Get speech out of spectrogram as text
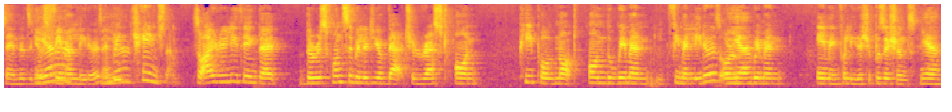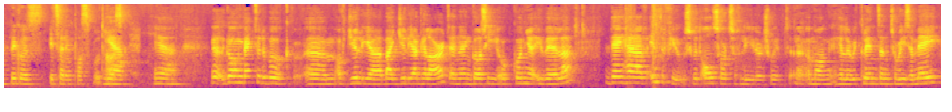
standards against Yeah. female leaders and Yeah. we change them. So I really think that the responsibility of that should rest on people, not on the women, female leaders or Yeah. women aiming for leadership positions. Yeah. Because it's an impossible task. yeah. Uh, Going back to the book um, of Julia by Julia Gillard and then Ngozi Okonjo-Iweala, they have interviews with all sorts of leaders, with uh, Yeah. among Hillary Clinton, Theresa May,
